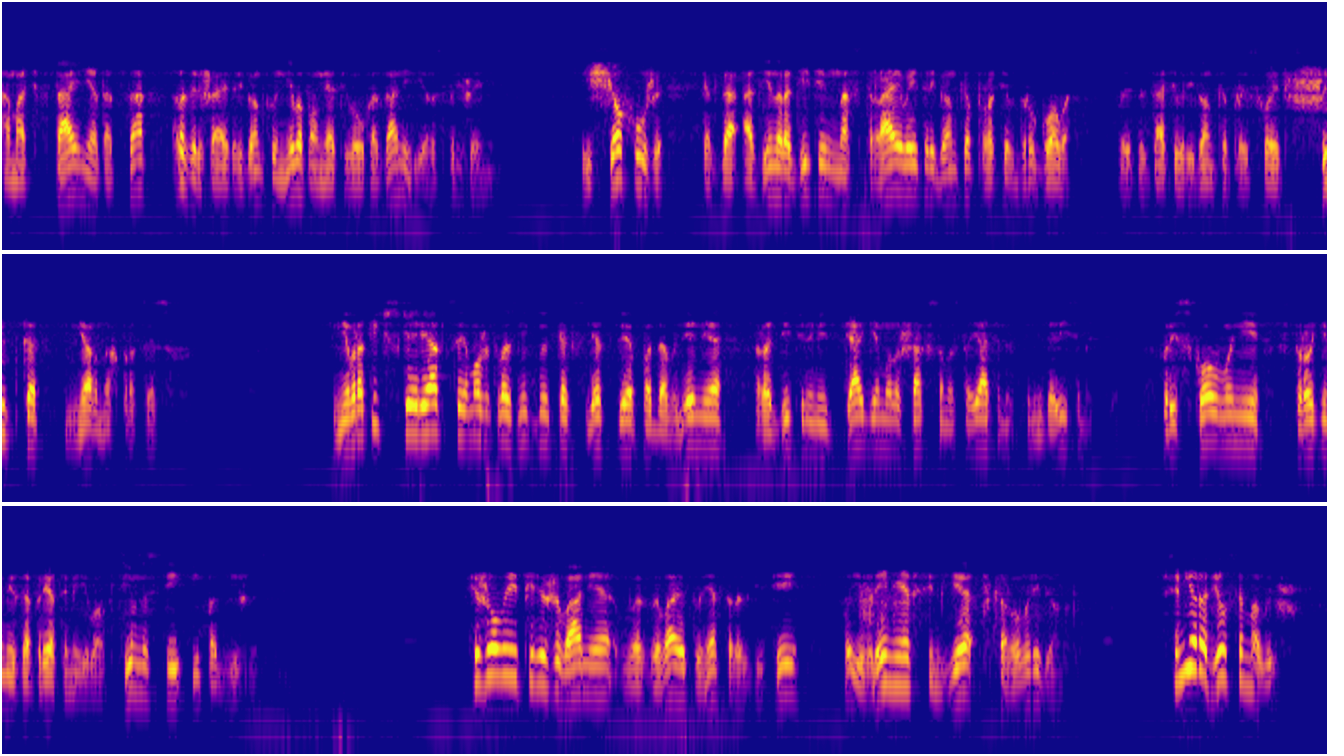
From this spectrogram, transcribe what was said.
а мать втайне от отца разрешает ребенку не выполнять его указаний и распоряжений. Еще хуже, когда один родитель настраивает ребенка против другого. В результате у ребенка происходит шибка нервных процессов. Невротическая реакция может возникнуть как следствие подавления родителями тяги малыша к самостоятельности, независимости, при строгими запретами его активности и подвижности. Тяжелые переживания вызывают у некоторых детей появление в семье второго ребенка. В семье родился малыш.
